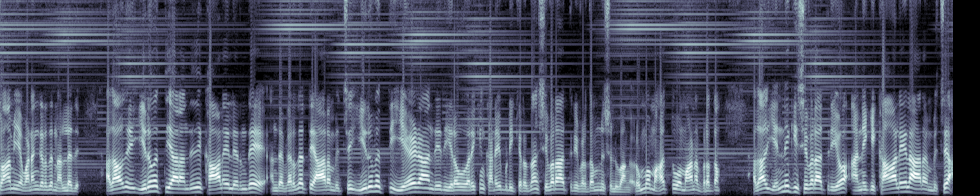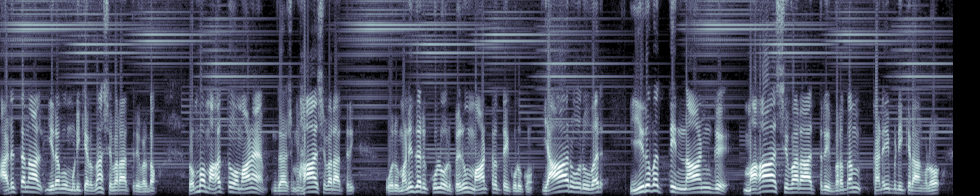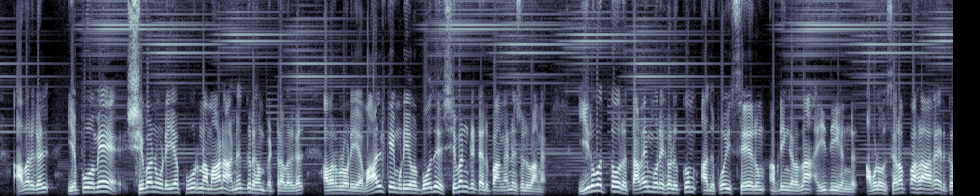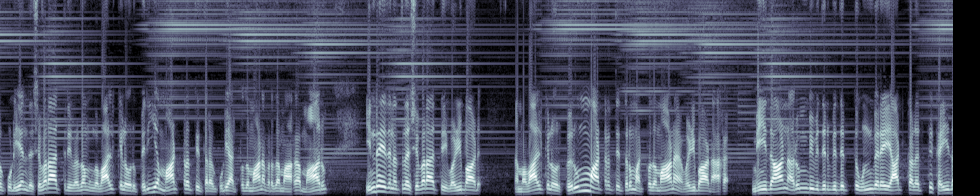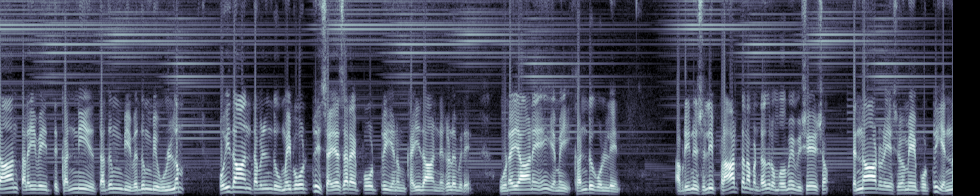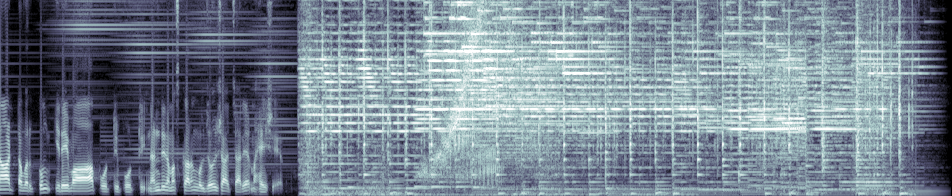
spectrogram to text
சுவாமியை வணங்குறது நல்லது. அதாவது இருபத்தி ஆறாம் தேதி காலையிலேருந்தே அந்த விரதத்தை ஆரம்பித்து இருபத்தி ஏழாம் தேதி இரவு வரைக்கும் கடைபிடிக்கிறது தான் சிவராத்திரி விரதம்னு சொல்லுவாங்க. ரொம்ப மகத்துவமான விரதம். அதாவது என்னைக்கு சிவராத்திரியோ அன்னைக்கு காலையில் ஆரம்பித்து அடுத்த நாள் இரவு முடிக்கிறது தான் சிவராத்திரி விரதம். ரொம்ப மகத்துவமான இந்த மகா சிவராத்திரி. ஒரு மனிதருக்குள் ஒரு பெரும் மாற்றத்தை கொடுக்கும். யார் ஒருவர் இருபத்தி நான்கு மகா சிவராத்திரி விரதம் கடைபிடிக்கிறாங்களோ அவர்கள் எப்பவுமே சிவனுடைய பூர்ணமான அனுக்கிரகம் பெற்றவர்கள். அவர்களுடைய வாழ்க்கை முடியும் போது சிவன் கிட்ட இருப்பாங்கன்னு சொல்லுவாங்க. இருபத்தோரு தலைமுறைகளுக்கும் அது போய் சேரும் அப்படிங்கிறது தான் ஐதீகங்கள். அவ்வளோ சிறப்பாக இருக்கக்கூடிய இந்த சிவராத்திரி விரதம் உங்கள் வாழ்க்கையில் ஒரு பெரிய மாற்றத்தை தரக்கூடிய அற்புதமான விரதமாக மாறும். இன்றைய தினத்தில் சிவராத்திரி வழிபாடு நம்ம வாழ்க்கையில் ஒரு பெரும் மாற்றத்தை தரும் அற்புதமான வழிபாடாக. மீதான் அரும்பி விதிர் விதிர்த்து உன்விரை ஆட்களற்கு கைதான் தலை வைத்து கண்ணீர் ததும்பி வெதும்பி உள்ளம் பொய்தான் தவிழ்ந்து உமை போற்றி செயசரை போற்றி எனும் கைதான் நிகழவிடேன். உடையானே எமை கண்டுகொள்ளேன். அப்படின்னு சொல்லி பிரார்த்தனை பண்ணுறது ரொம்பவுமே விசேஷம். தென்னாடுடைய சிவமையை போற்றி எந்நாட்டவர்க்கும் இறைவா போற்றி போற்றி. நன்றி நமஸ்காரம். உங்கள் ஜோதிஷாச்சாரியர் மகேஷ்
